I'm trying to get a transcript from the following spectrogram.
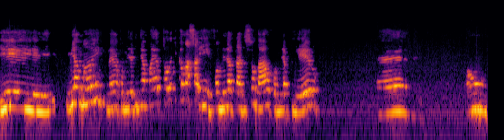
E minha mãe, né, a família de minha mãe é toda de Camaçari, família tradicional, família Pinheiro. É, então,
